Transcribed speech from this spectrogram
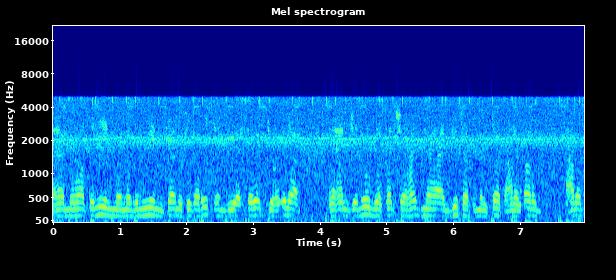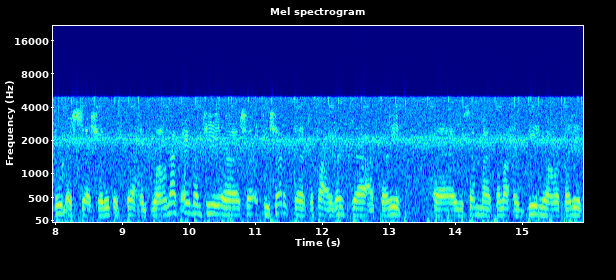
مواطنين مدنيين كانوا في طريقهم بالتوجه إلى الجنوب وقد شاهدنا الجثث ملقاة على الأرض على طول الشريط الساحل. وهناك أيضا في في شرق قطاع غزة على الطريق يسمى صلاح الدين وهو طريق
